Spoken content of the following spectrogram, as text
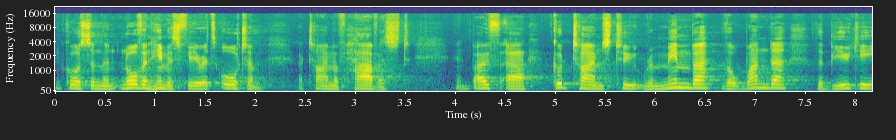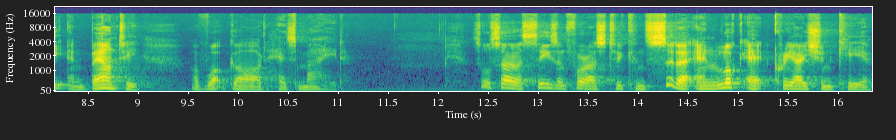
Of course, in the northern hemisphere, it's autumn, a time of harvest. And both are good times to remember the wonder, the beauty, and bounty of what God has made. It's also a season for us to consider and look at creation care,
